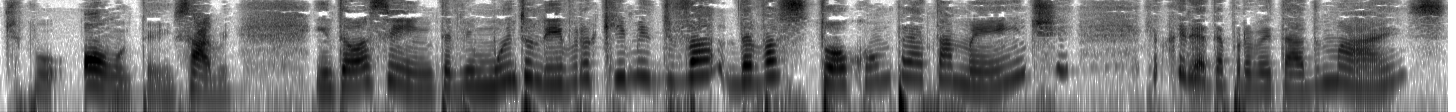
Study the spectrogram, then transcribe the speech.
tipo, ontem, sabe? Então, assim, teve muito livro que me deva- devastou completamente, que eu queria ter aproveitado mais.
